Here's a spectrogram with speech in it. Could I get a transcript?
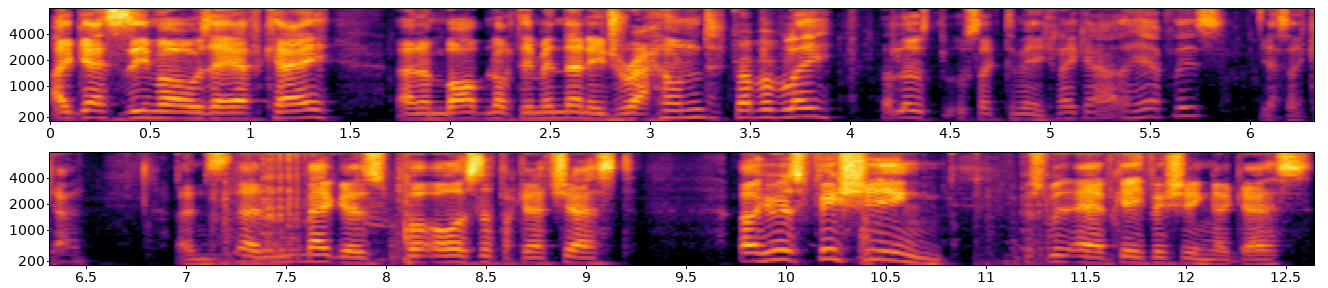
I guess Zemo was AFK and a mob knocked him in there and he drowned, probably. That looks, looks like to me. Can I get out of here, please? Yes, I can. And, and Megas put all the stuff back in a chest. Oh, he was fishing! Just went AFK fishing, I guess.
